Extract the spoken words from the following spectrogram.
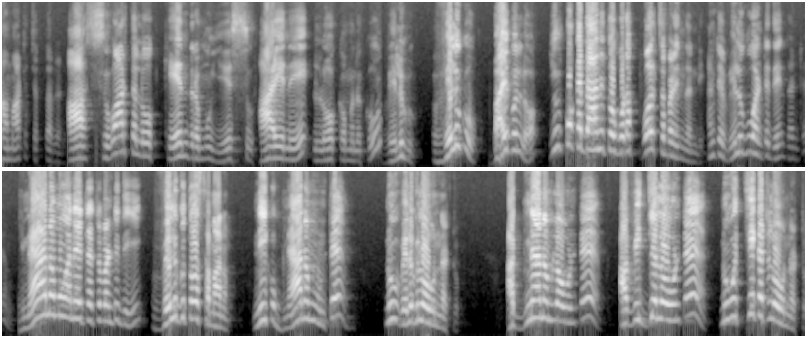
ఆ మాట చెప్తారు ఆ సువార్తలో కేంద్రము యేసు. ఆయనే లోకమునకు వెలుగు. వెలుగు బైబిల్లో ఇంకొక దానితో కూడా పోల్చబడిందండి. అంటే వెలుగు అంటే ఏంటంటే జ్ఞానము అనేటటువంటిది వెలుగుతో సమానం. నీకు జ్ఞానం ఉంటే నువ్వు వెలుగులో ఉన్నట్టు. అజ్ఞానంలో ఉంటే అవిద్యలో ఉంటే నువ్వు చీకటిలో ఉన్నట్టు.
